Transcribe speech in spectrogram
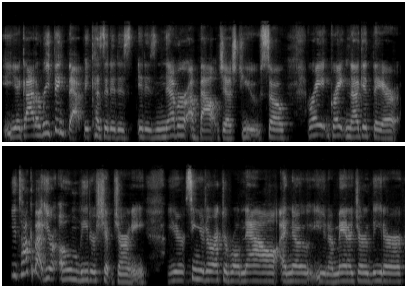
you got to rethink that because it is it is never about just you. So great great nugget there. You talk about your own leadership journey. Your senior director role now. I know, you know, manager, leader.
